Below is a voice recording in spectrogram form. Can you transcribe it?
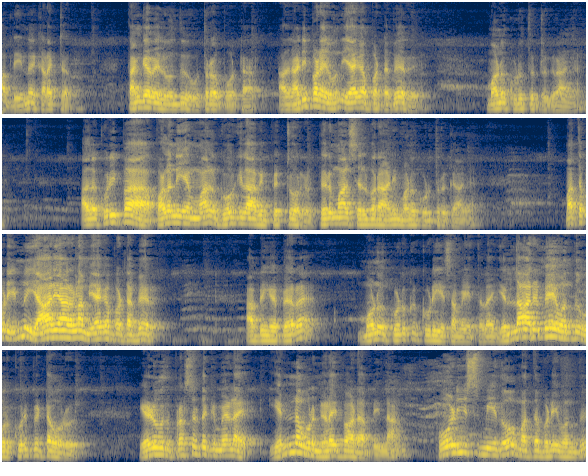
அப்படின்னு கலெக்டர் தங்கவேல் வந்து உத்தரவு போட்டார். அதன் அடிப்படையில் வந்து ஏகப்பட்ட பேர் மனு கொடுத்துட்ருக்குறாங்க. அதில் குறிப்பாக பழனியம்மாள் கோகிலாவின் பெற்றோர்கள் பெருமாள் செல்வராணி மனு கொடுத்துருக்காங்க. மற்றபடி இன்னும் யார் யாரெல்லாம் ஏகப்பட்ட பேர் அப்படிங்கிற பேரை மனு கொடுக்கக்கூடிய சமயத்தில் எல்லாருமே வந்து ஒரு குறிப்பிட்ட ஒரு எழுபது பர்சன்ட்டுக்கு மேலே என்ன ஒரு நிலைப்பாடு அப்படின்னா போலீஸ் மீதோ மற்றபடி வந்து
